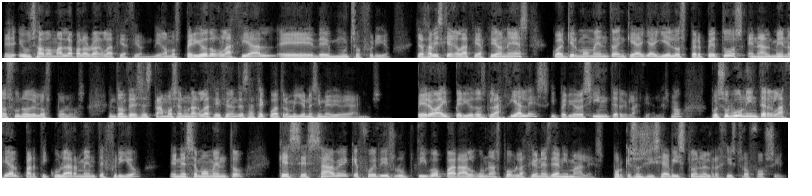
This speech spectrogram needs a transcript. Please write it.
he usado mal la palabra glaciación, digamos, periodo glacial eh, de mucho frío. Ya sabéis que glaciación es cualquier momento en que haya hielos perpetuos en al menos uno de los polos. Entonces estamos en una glaciación desde hace cuatro millones y medio de años pero hay periodos glaciales y periodos interglaciales, ¿no? Pues hubo un interglacial particularmente frío en ese momento que se sabe que fue disruptivo para algunas poblaciones de animales, porque eso sí se ha visto en el registro fósil.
